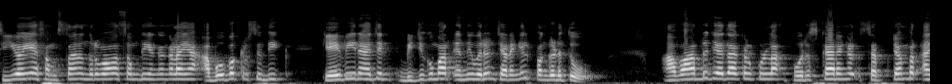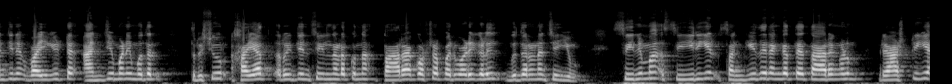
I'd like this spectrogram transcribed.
CO A സംസ്ഥാന നിർവാഹക സമിതി അംഗങ്ങളായ അബൂബക്കർ സിദ്ദീഖ് കെ വി രാജൻ ബിജുകുമാർ എന്നിവരും ചടങ്ങിൽ പങ്കെടുത്തു. അവാർഡ് ജേതാക്കൾക്കുള്ള പുരസ്കാരങ്ങൾ സെപ്റ്റംബർ അഞ്ചിന് വൈകിട്ട് അഞ്ച് മണി മുതൽ തൃശൂർ ഹയാത്ത് റീജൻസിയിൽ നടക്കുന്ന താരാഘോഷ പരിപാടികളിൽ വിതരണം ചെയ്യും. സിനിമ സീരിയൽ സംഗീത രംഗത്തെ താരങ്ങളും രാഷ്ട്രീയ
